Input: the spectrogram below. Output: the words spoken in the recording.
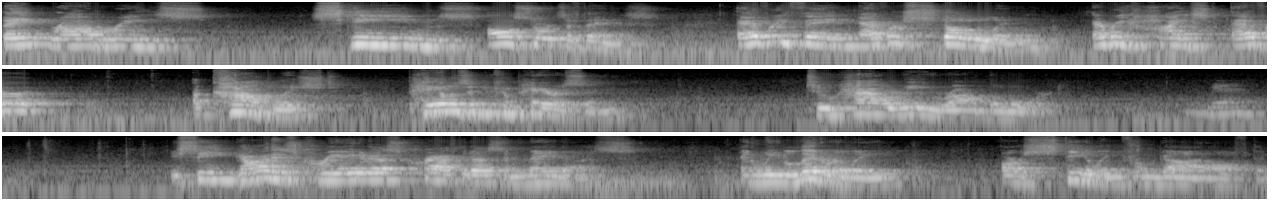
Bank robberies, schemes, all sorts of things. Everything ever stolen, every heist ever accomplished, pales in comparison to how we rob the Lord. Amen. You see, God has created us, crafted us, and made us, and we literally are stealing from God often.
